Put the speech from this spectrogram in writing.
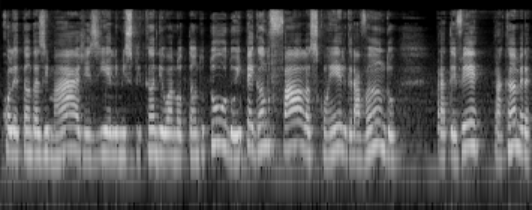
coletando as imagens e ele me explicando e eu anotando tudo e pegando falas com ele, gravando para a TV, para a câmera,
